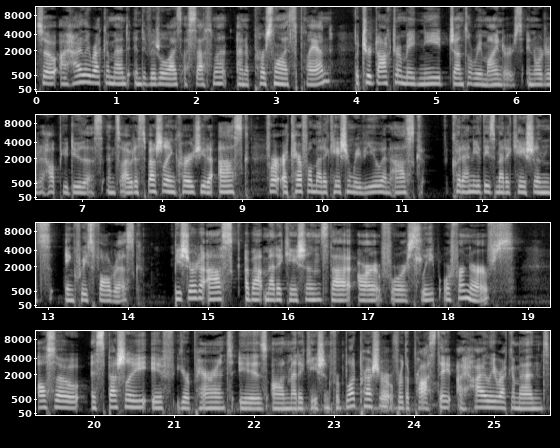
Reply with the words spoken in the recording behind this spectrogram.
So I highly recommend individualized assessment and a personalized plan, but your doctor may need gentle reminders in order to help you do this. And so I would especially encourage you to ask for a careful medication review and ask, could any of these medications increase fall risk? Be sure to ask about medications that are for sleep or for nerves. Also, especially if your parent is on medication for blood pressure or for the prostate, I highly recommend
